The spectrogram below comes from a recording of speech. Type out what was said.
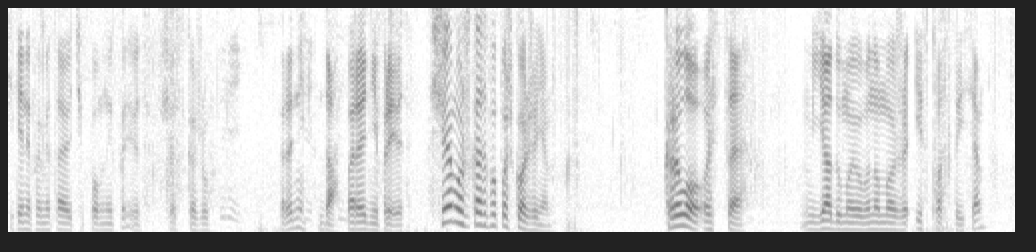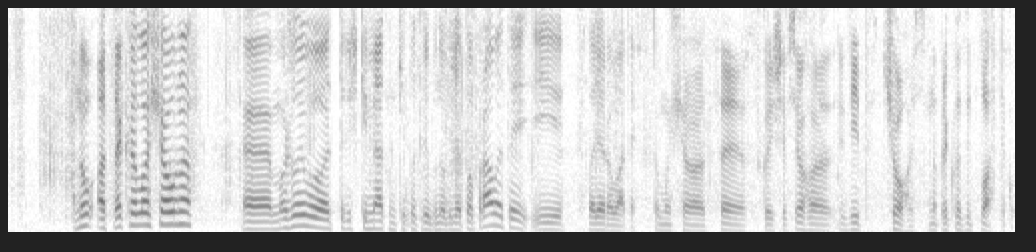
тільки не пам'ятаю, чи повний привід. Що скажу. Передній? Так, да, передній привід. Що я можу сказати по пошкодженням? Крило ось це. Я думаю, воно може і спастися. Ну, а це крило що у нас? Е, можливо, трішки м'ятинки потрібно буде поправити і сполірувати, тому що це, скоріше всього, від чогось, наприклад, від пластику.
